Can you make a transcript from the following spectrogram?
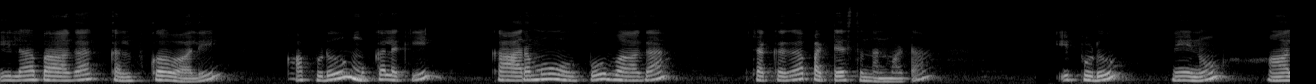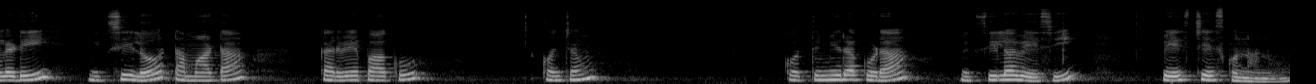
ఇలా బాగా కలుపుకోవాలి. అప్పుడు ముక్కలకి కారము ఉప్పు బాగా చక్కగా పట్టేస్తుంది అన్నమాట ఇప్పుడు నేను ఆల్రెడీ మిక్సీలో టమాటా కరివేపాకు కొంచెం కొత్తిమీర కూడా మిక్సీలో వేసి పేస్ట్ చేసుకున్నాను.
